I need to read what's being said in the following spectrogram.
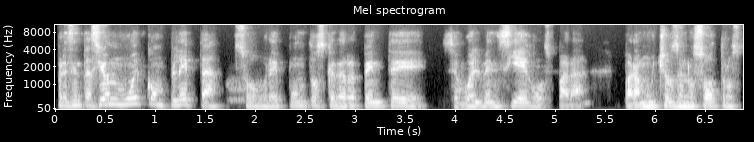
Presentación muy completa sobre puntos que de repente se vuelven ciegos para para muchos de nosotros.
